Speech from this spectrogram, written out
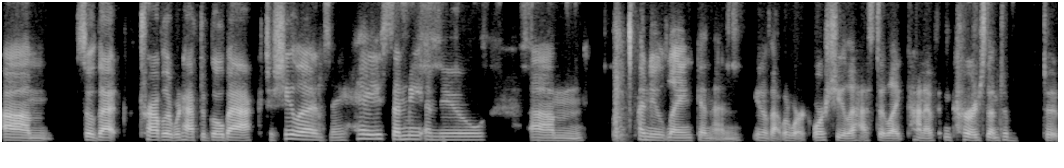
Um, so that traveler would have to go back to Sheila and say, hey, send me a new um, a new link and then you know that would work or Sheila has to like kind of encourage them to to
